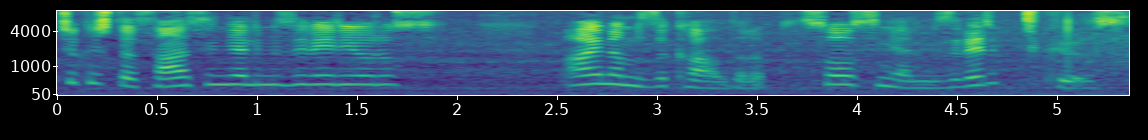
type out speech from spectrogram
Çıkışta sağ sinyalimizi veriyoruz. Aynamızı kaldırıp sol sinyalimizi verip çıkıyoruz.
